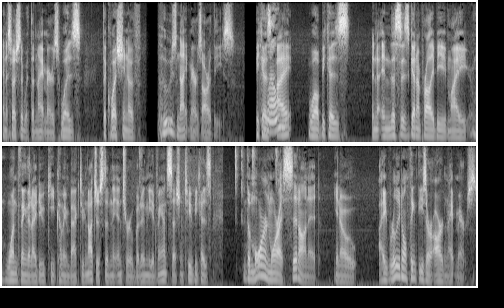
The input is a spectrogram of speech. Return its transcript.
and especially with the nightmares, was the question of whose nightmares are these? Because Well- I, well, because and and this is gonna probably be my one thing that I do keep coming back to, not just in the intro, but in the advanced session too, because the more and more I sit on it, you know, I really don't think these are our nightmares.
